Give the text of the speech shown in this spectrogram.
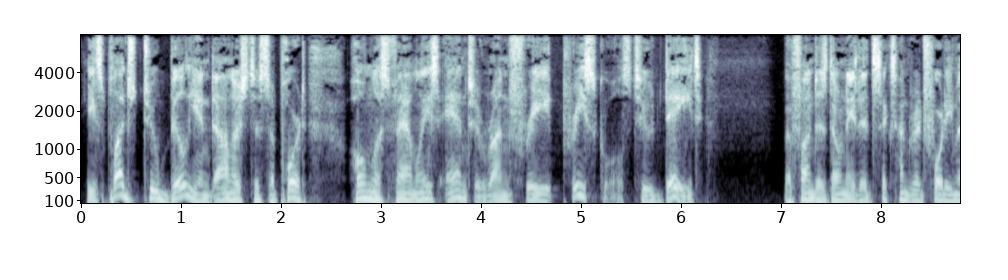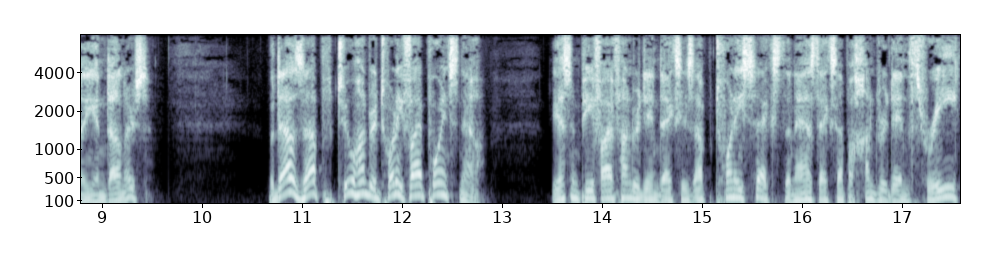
He's pledged $2 billion to support homeless families and to run free preschools. To date, the fund has donated $640 million. The Dow's up 225 points now. The S&P 500 index is up 26. The Nasdaq's up 103.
